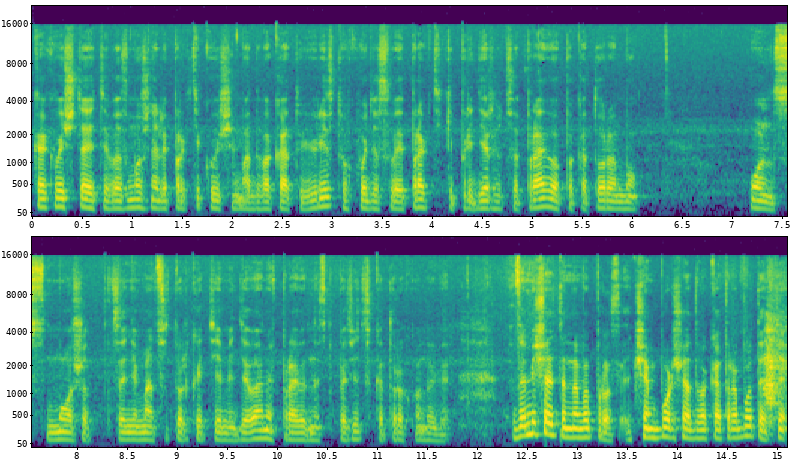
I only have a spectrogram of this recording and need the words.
Как вы считаете, возможно ли практикующему адвокату юристу в ходе своей практики придерживаться правила, по которому он сможет заниматься только теми делами, в праведности позиций, в которых он уверен? Замечательный вопрос. Чем больше адвокат работает, тем,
